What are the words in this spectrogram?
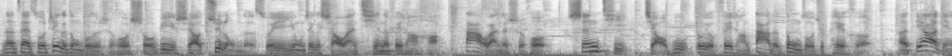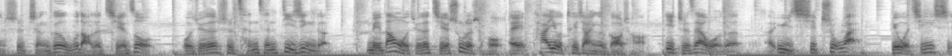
那在做这个动作的时候，手臂是要聚拢的，所以用这个小碗体现的非常好。大碗的时候，身体、脚步都有非常大的动作去配合。呃，第二点是整个舞蹈的节奏，我觉得是层层递进的。每当我觉得结束的时候，哎，它又推向一个高潮，一直在我的呃预期之外。给我惊喜。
